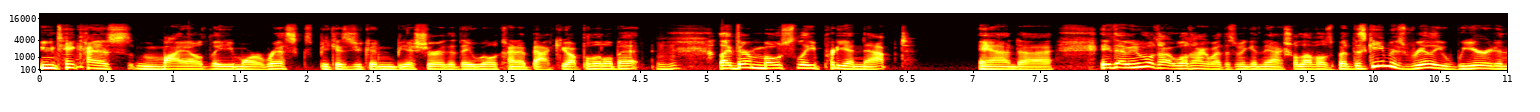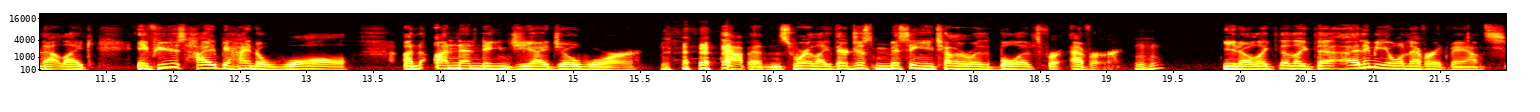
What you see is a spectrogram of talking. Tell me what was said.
you can take kind of mildly more risks because you can be assured that they will kind of back you up a little bit. Like they're mostly pretty inept. And uh, it, I mean, we'll talk. We'll talk about this when we get in the actual levels. But this game is really weird in that, like, if you just hide behind a wall, an unending GI Joe war happens, where like they're just missing each other with bullets forever. You know, like the like the enemy will never advance.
